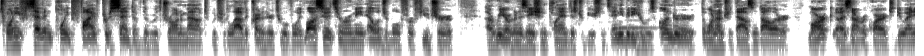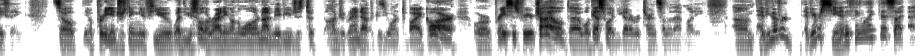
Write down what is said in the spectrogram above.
27.5% of the withdrawn amount, which would allow the creditor to avoid lawsuits and remain eligible for future uh, reorganization plan distributions. Anybody who was under the $100,000 mark uh, is not required to do anything. So, you know, pretty interesting if you, whether you saw the writing on the wall or not, maybe you just took a hundred grand out because you wanted to buy a car or braces for your child. Uh, well, guess what? You got to return some of that money. Um, have you ever, have you ever seen anything like this? I, I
